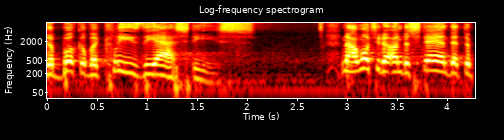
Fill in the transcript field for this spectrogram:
the book of Ecclesiastes. Now I want you to understand that the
